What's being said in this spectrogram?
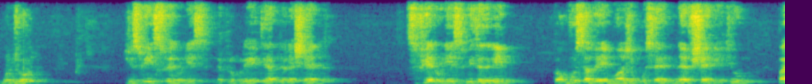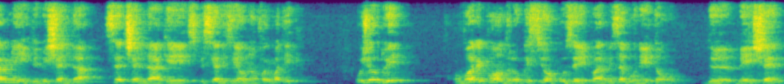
Bonjour, je suis Soufiane Ounis, le propriétaire de la chaîne Soufiane Ounis with Dream. Comme vous savez, moi je possède 9 chaînes YouTube. Parmi de mes chaînes-là, cette chaîne-là qui est spécialisée en informatique. Aujourd'hui, on va répondre aux questions posées par mes abonnés de mes chaînes.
